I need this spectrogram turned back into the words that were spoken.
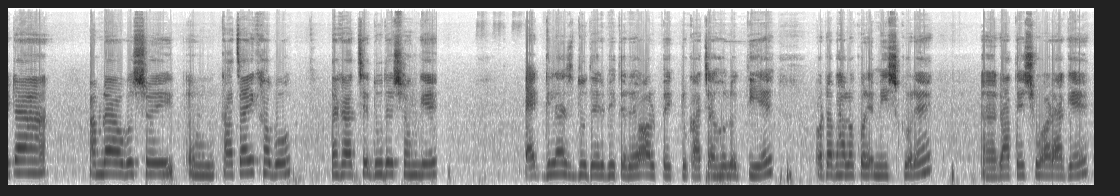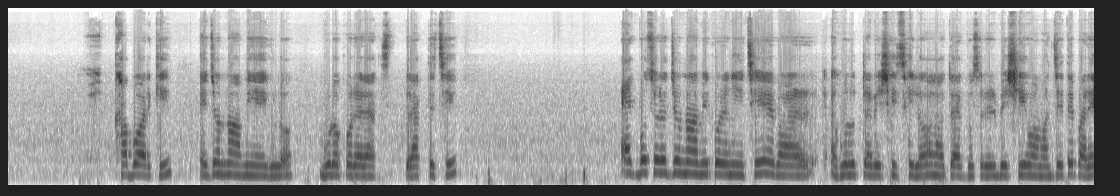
এটা আমরা অবশ্যই কাঁচাই খাব। দেখা যাচ্ছে দুধের সঙ্গে এক গ্লাস দুধের ভিতরে অল্প একটু কাঁচা হলুদ দিয়ে ওটা ভালো করে মিক্স করে রাতে শোয়ার আগে খাব আর কি। এই জন্য আমি এগুলো গুঁড়ো করে রাখ- রাখতেছি। এক বছরের জন্য আমি করে নিয়েছি, এবার হলুদটা বেশি ছিল, হয়তো এক বছরের বেশিও আমার যেতে পারে।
